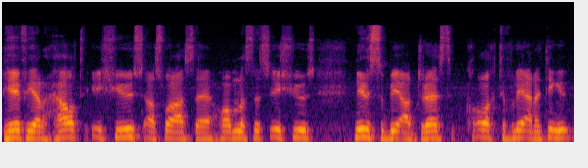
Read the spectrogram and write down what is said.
behavioral health issues as well as the homelessness issues needs to be addressed collectively. And I think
